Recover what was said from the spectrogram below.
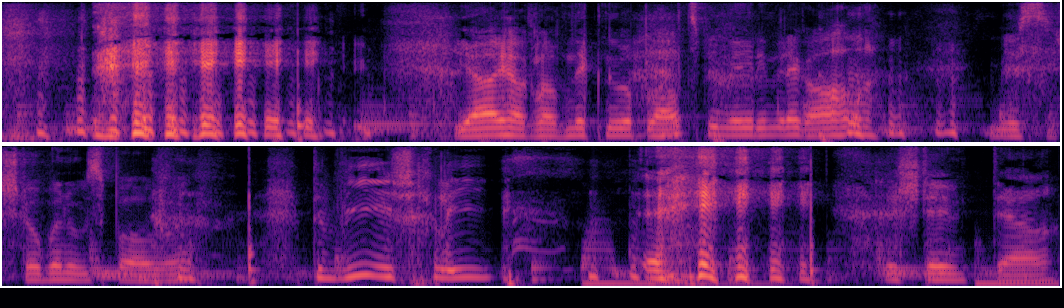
ja, ich habe glaube nicht genug Platz bei mir im Regal. Wir müssen die Stuben ausbauen. Der Wein ist klein. das stimmt, ja.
